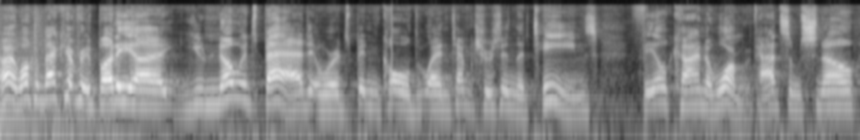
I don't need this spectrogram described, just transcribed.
All right, welcome back, everybody. Uh, you know it's bad or it's been cold when temperatures in the teens feel kind of warm. We've had some snow,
